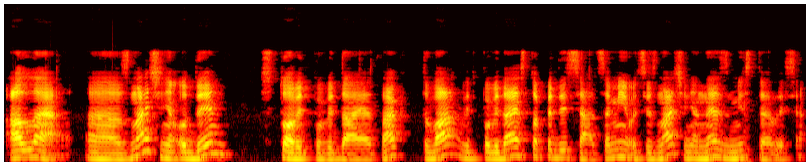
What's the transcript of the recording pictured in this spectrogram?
Але е, значення 1 100 відповідає, так? 2 відповідає 150. Самі оці значення не змістилися.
